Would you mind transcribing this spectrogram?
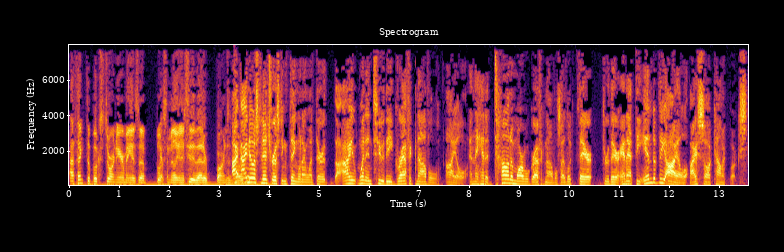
I think the bookstore near me is a Books a Million. It's either that or Barnes and Noble. I, I noticed an interesting thing when I went there. I went into the graphic novel aisle, and they had a ton of Marvel graphic novels. I looked there through there, and at the end of the aisle, I saw comic books,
